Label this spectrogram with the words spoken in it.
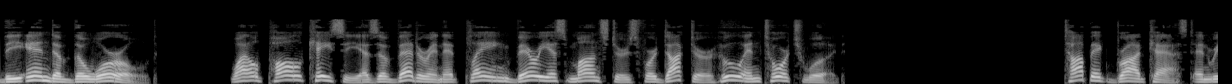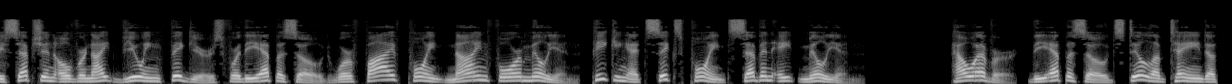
The End of the World, while Paul Kasey is a veteran at playing various monsters for Doctor Who and Torchwood. Topic broadcast and reception Overnight viewing figures for the episode were 5.94 million, peaking at 6.78 million. However, the episode still obtained a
